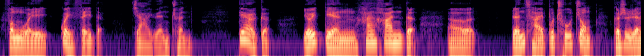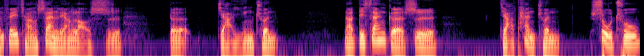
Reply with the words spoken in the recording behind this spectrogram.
封为贵妃的贾元春。第二个有一点憨憨的，呃，人才不出众。可是人非常善良老实的贾迎春，那第三个是贾探春，庶出，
